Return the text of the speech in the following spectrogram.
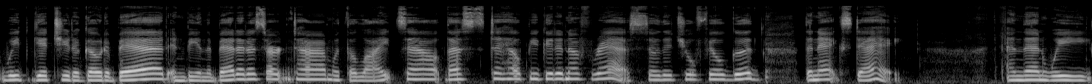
We'd get you to go to bed and be in the bed at a certain time with the lights out. That's to help you get enough rest so that you'll feel good the next day. And then we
